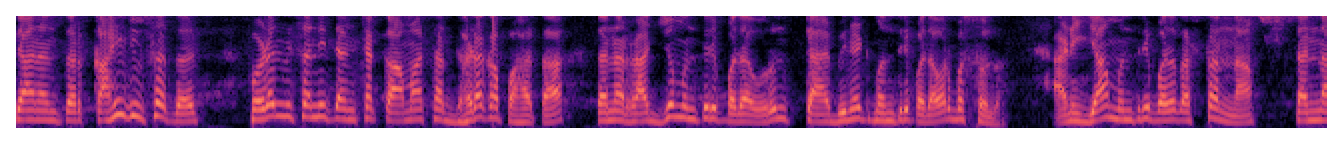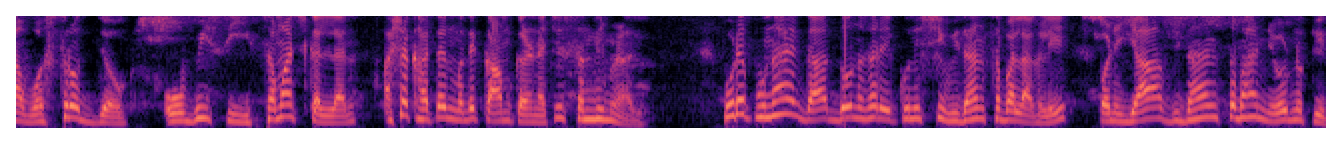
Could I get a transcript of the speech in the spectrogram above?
त्यानंतर काही दिवसातच फडणवीसांनी त्यांच्या कामाचा धडाका पाहता त्यांना राज्यमंत्री पदावरून कॅबिनेट मंत्रीपदावर बसवलं. आणि या मंत्रिपदात असताना त्यांना वस्त्रोद्योग ओबीसी समाज कल्याण अशा खात्यांमध्ये काम करण्याची संधी मिळाली. पुढे पुन्हा एकदा दोन हजार एकोणीसची विधानसभा लागली पण या विधानसभा निवडणुकीत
